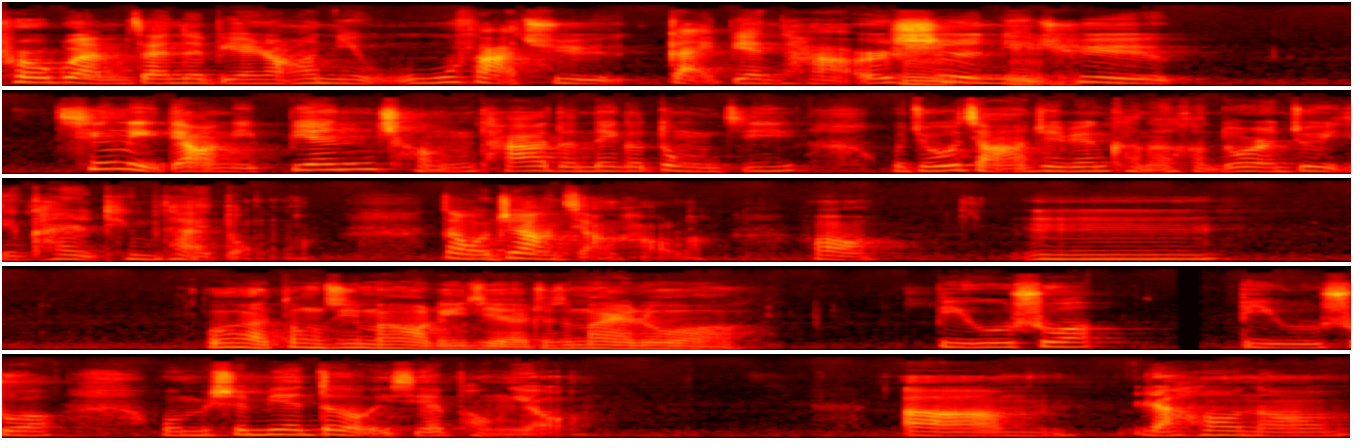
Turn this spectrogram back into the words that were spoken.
program 在那边，然后你无法去改变它，而是你去。清理掉你编程它的那个动机，我觉得我讲到这边，可能很多人就已经开始听不太懂了。那我这样讲好了，哦，嗯，不会啊，动机蛮好理解的，就是脉络啊。比如说，比如说，我们身边都有一些朋友，嗯，然后呢，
